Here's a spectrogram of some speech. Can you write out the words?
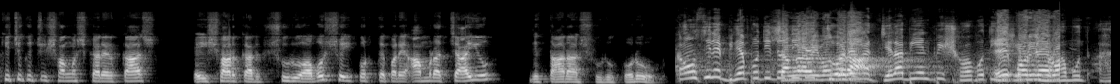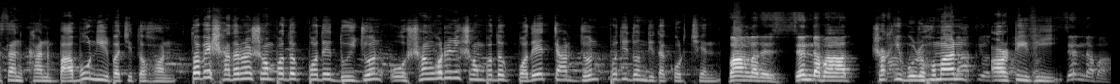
কিছু কিছু সংস্কারের কাজ এই সরকার শুরু অবশ্যই করতে পারে আমরা চাইও যে তারা শুরু করুক। কাউন্সিলে বিনা চুয়াডাঙ্গা জেলা বিএনপির সভাপতি হিসেবে মাহমুদ হাসান খান বাবু নির্বাচিত হন। তবে সাধারণ সম্পাদক পদে দুইজন ও সাংগঠনিক সম্পাদক পদে চারজন প্রতিদ্বন্দ্বিতা করছেন। বাংলাদেশ জিন্দাবাদ। সাকিবুর রহমান আর টিভি জিন্দাবাদ।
